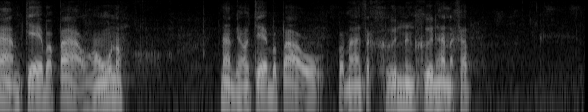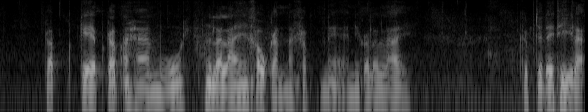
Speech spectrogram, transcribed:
น้ำแจ่เปล่าเขาเนาะน้ำที่เขาแจ่เปล่าประมาณสักคืนหนึ่งคืนท่านนะครับ กับแกบกับอาหารหมูให้ละลายให้เข้ากันนะครับเนี่ยนี่ก็ละลายเกือบจะได้ที่ละ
